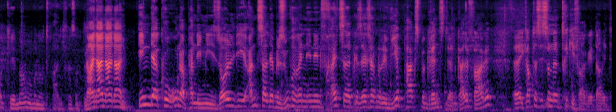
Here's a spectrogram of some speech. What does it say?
okay, machen wir mal neutral. Ich weiß nicht. Nein, nein, nein, nein. In der Corona-Pandemie soll die Anzahl der Besucherinnen in den Freizeitgesellschaften und Revierparks begrenzt werden. Geile Frage. Äh, Ich glaube, das ist so eine tricky Frage, David.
